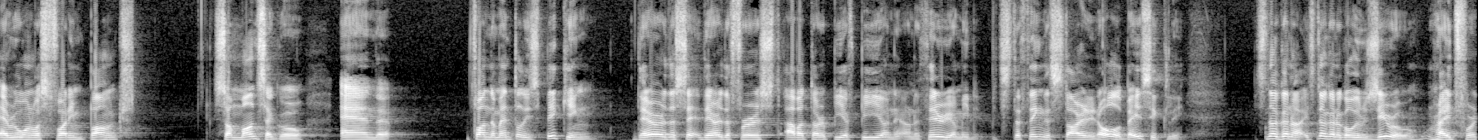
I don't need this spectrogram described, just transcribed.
everyone was fighting punks some months ago, and fundamentally speaking, they're the they're the first avatar PFP on on Ethereum. It, it's the thing that started it all, basically. It's not gonna it's not gonna go to zero, right? For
